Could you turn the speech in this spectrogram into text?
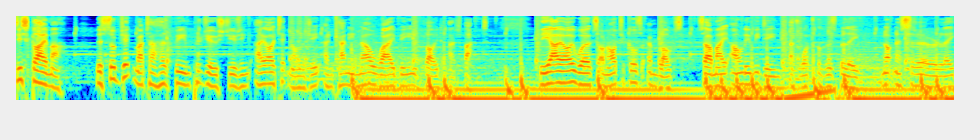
Disclaimer The subject matter has been produced using AI technology and can in no way be employed as fact. The AI works on articles and blogs, so may only be deemed as what others believe, not necessarily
